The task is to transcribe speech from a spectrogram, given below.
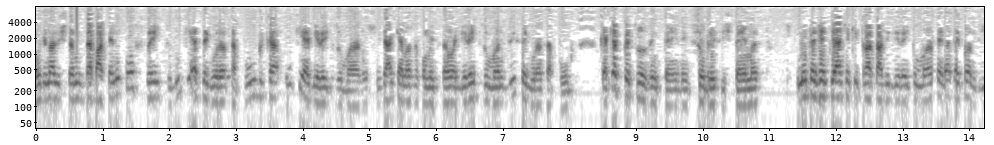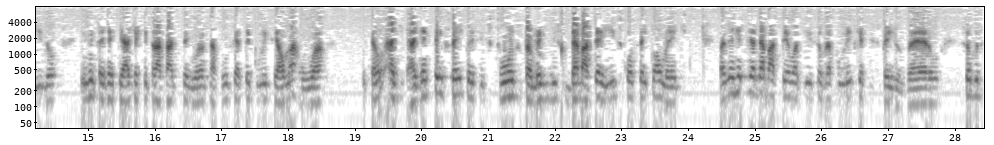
onde nós estamos debatendo o conceito do que é segurança pública, o que é direitos humanos, já que a nossa comissão é direitos humanos e segurança pública. O que é que as pessoas entendem sobre esses temas? Muita gente acha que tratar de direito humano é ser bandido, e muita gente acha que tratar de segurança pública é ser policial na rua. Então, a, a gente tem feito esse esforço também de debater isso conceitualmente. Mas a gente já debateu aqui sobre a política de despejo zero, sobre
